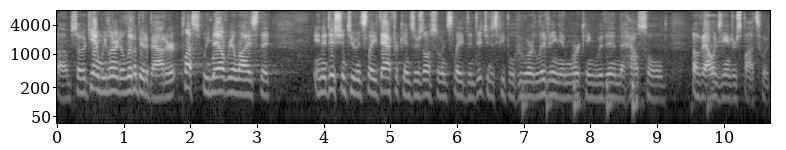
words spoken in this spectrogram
Um, so again, we learned a little bit about her. Plus, we now realize that in addition to enslaved Africans, there's also enslaved indigenous people who are living and working within the household of Alexander Spotswood.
